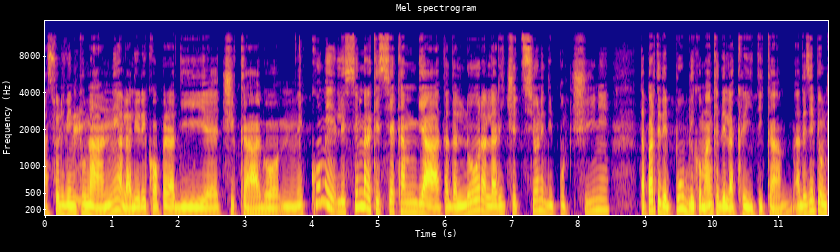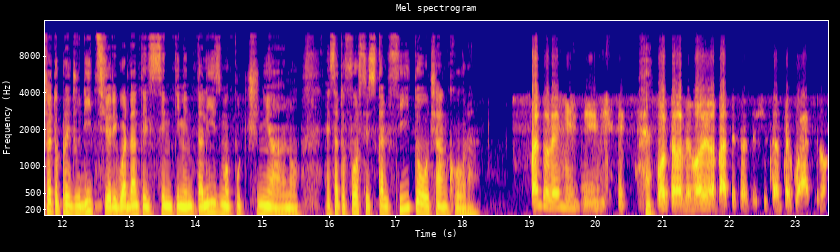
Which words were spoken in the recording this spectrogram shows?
a soli 21 anni alla Lyric Opera di eh, Chicago. Mm, e come le sembra che sia cambiata da allora la ricezione di Puccini da parte del pubblico ma anche della critica? Ad esempio un certo pregiudizio riguardante il sentimentalismo pucciniano è stato forse scalfito o c'è ancora? Quando lei mi, mi, mi porta alla memoria la battaglia del 74,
